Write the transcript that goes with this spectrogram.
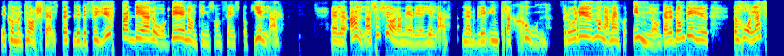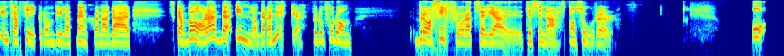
i kommentarsfältet. Blir det fördjupad dialog, det är någonting som Facebook gillar eller alla sociala medier gillar, när det blir interaktion. För då är det ju många människor inloggade. De vill ju behålla sin trafik och de vill att människorna där ska vara inloggade mycket. För då får de bra siffror att sälja eh, till sina sponsorer. Och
